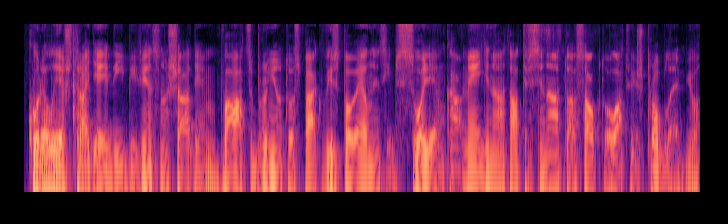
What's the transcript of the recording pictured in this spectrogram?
Kureliešu traģēdija bija viens no šādiem vācu bruņoto spēku virspavēlniecības soļiem, kā mēģināt atrisināt tā saucamo latviešu problēmu. Jo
